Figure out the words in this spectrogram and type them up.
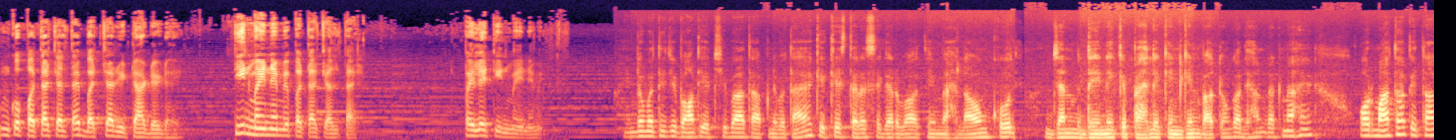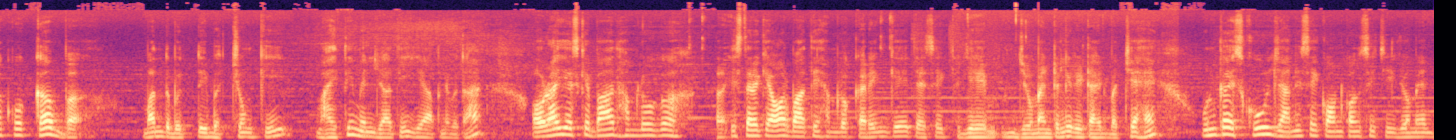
उनको पता चलता है बच्चा रिटार्डेड है। तीन महीने में पता चलता है, पहले तीन महीने में। इंदुमती जी, बहुत ही अच्छी बात आपने बताया कि किस तरह से गर्भवती महिलाओं को जन्म देने के पहले किन किन बातों का ध्यान रखना है और माता पिता को कब मंद बुद्धि बच्चों की माहिती मिल जाती ये आपने बताया। और आइए इसके बाद हम लोग इस तरह की और बातें हम लोग करेंगे, जैसे कि ये जो मेंटली रिटायर्ड बच्चे हैं, उनका स्कूल जाने से कौन कौन सी चीज़ों में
